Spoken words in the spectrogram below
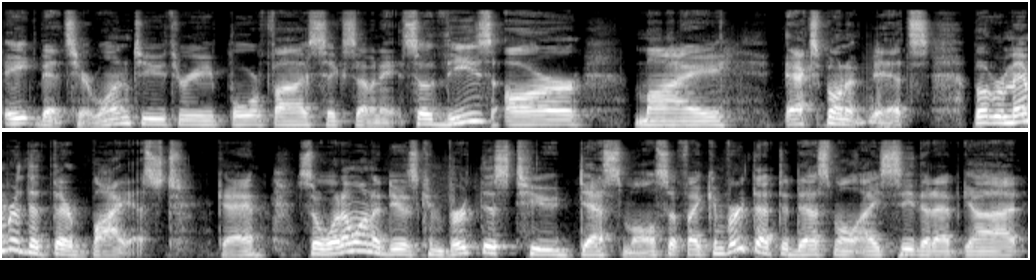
eight bits here. One, two, three, four, five, six, seven, eight. So these are my exponent bits, but remember that they're biased. Okay, so what I want to do is convert this to decimal. So if I convert that to decimal, I see that I've got,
